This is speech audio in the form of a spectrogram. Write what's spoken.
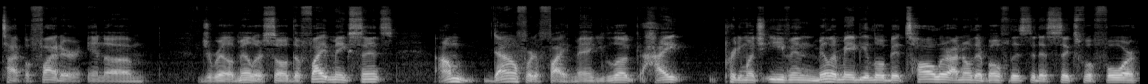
type of fighter in um, Jarrell Miller. So the fight makes sense. I'm down for the fight, man. You look height pretty much even. Miller may be a little bit taller. I know they're both listed at six foot four.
